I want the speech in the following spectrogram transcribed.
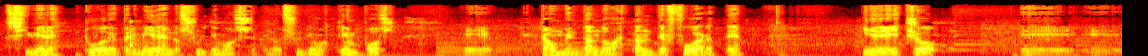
si bien estuvo deprimida en los últimos, en los últimos tiempos, eh, está aumentando bastante fuerte. Y de hecho, eh, eh,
